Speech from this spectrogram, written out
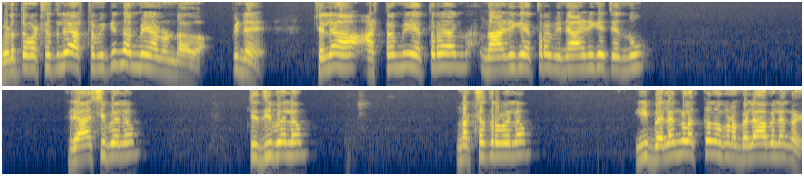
വെളുത്ത പക്ഷത്തിൽ അഷ്ടമിക്ക് നന്മയാണ് ഉണ്ടാകുക പിന്നെ ചില അഷ്ടമി എത്ര നാഴിക എത്ര വിനാഴിക ചെന്നു? രാശിബലം തിഥിബലം നക്ഷത്രബലം ഈ ബലങ്ങളൊക്കെ നോക്കണം. ബലാബലങ്ങൾ.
